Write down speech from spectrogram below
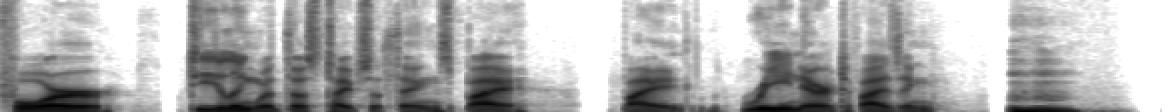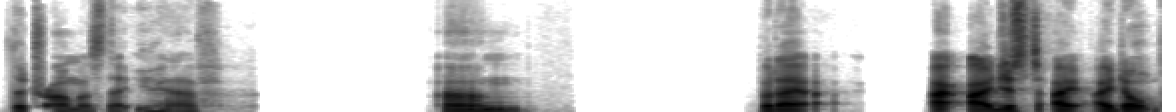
for dealing with those types of things by by re-narrativizing mm-hmm. the traumas that you have. Um, but I, I, I just I, I don't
